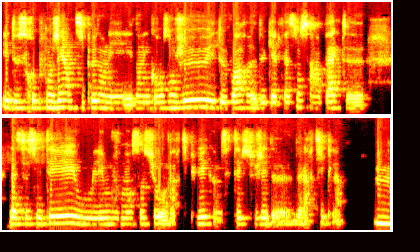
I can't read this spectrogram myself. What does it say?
et de se replonger un petit peu dans les, dans les grands enjeux et de voir euh, de quelle façon ça impacte euh, la société ou les mouvements sociaux en particulier, comme c'était le sujet de, de l'article. Mmh.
